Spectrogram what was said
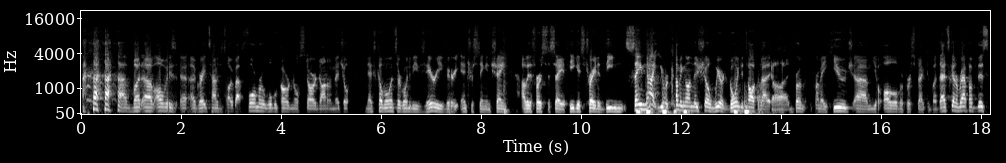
but um, always a, a, great time to talk about former Louisville Cardinal star Donovan Mitchell. Next couple months are going to be very, very interesting. And Shane, I'll be the first to say if he gets traded the same night you are coming on this show, we are going to talk oh, about God. it from from a huge, um, you know, all over perspective. But that's going to wrap up this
